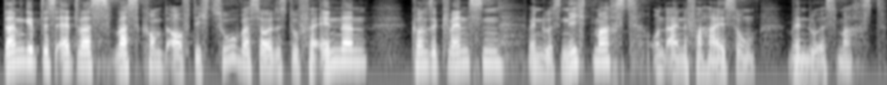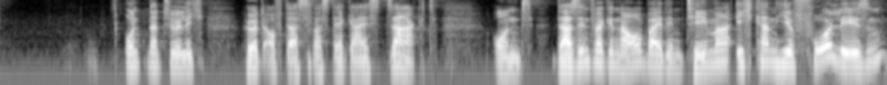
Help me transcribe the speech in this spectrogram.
Dann gibt es etwas, was kommt auf dich zu? Was solltest du verändern? Konsequenzen, wenn du es nicht machst und eine Verheißung, wenn du es machst. Und natürlich hört auf das, was der Geist sagt. Und da sind wir genau bei dem Thema, ich kann hier vorlesen,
